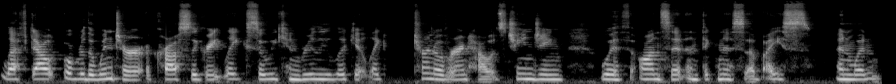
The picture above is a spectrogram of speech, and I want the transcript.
left out over the winter across the Great Lakes so we can really look at like turnover and how it's changing with onset and thickness of ice and when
